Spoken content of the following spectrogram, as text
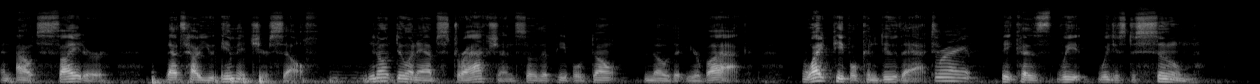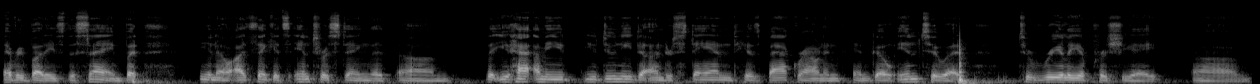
an outsider, that's how you image yourself. Mm-hmm. You don't do an abstraction so that people don't know that you're black. White people can do that Right. because we we just assume everybody's the same. But you know, I think it's interesting that um, that you have. I mean, you you do need to understand his background and and go into it to really appreciate. Um,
